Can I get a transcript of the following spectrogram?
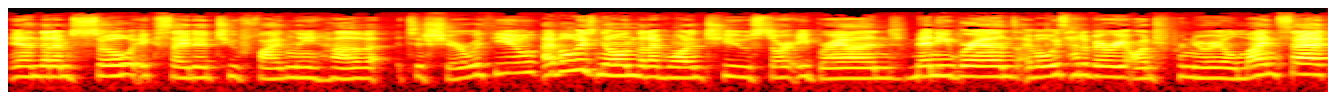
and that I'm so excited to finally have to share with you. I've always known that I've wanted to start a brand, many brands. I've always had a very entrepreneurial mindset.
